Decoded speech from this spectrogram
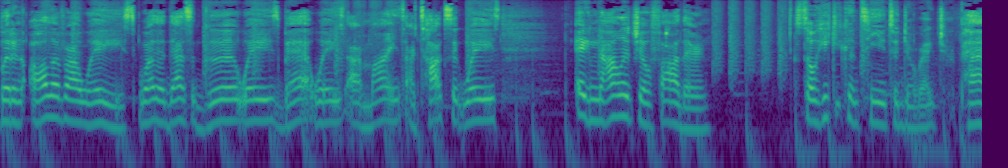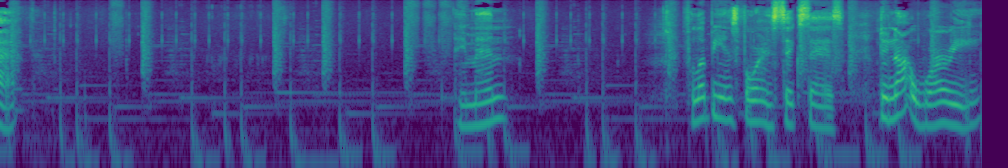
But in all of our ways, whether that's good ways, bad ways, our minds, our toxic ways, acknowledge your Father so He can continue to direct your path. Amen. Philippians 4 and 6 says, Do not worry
